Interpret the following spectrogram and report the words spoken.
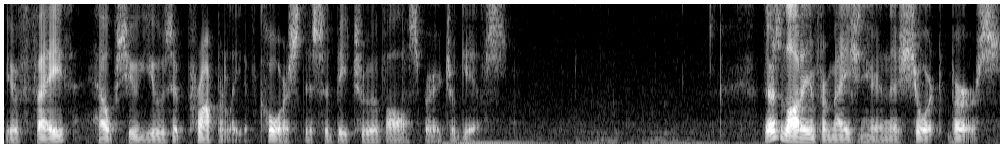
Your faith helps you use it properly. Of course, this would be true of all spiritual gifts. There's a lot of information here in this short verse,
